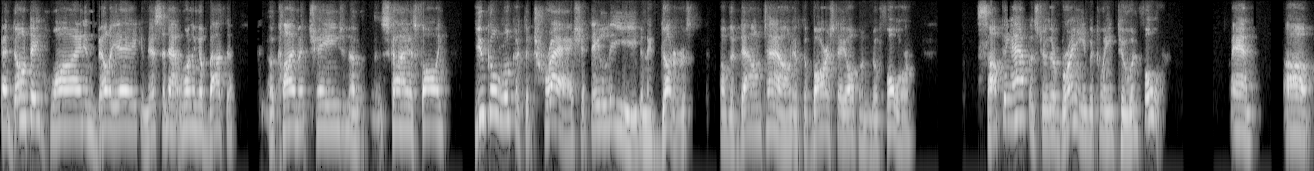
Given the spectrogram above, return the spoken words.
And don't they whine and bellyache and this and that? One thing about the uh, climate change and the sky is falling. You go look at the trash that they leave in the gutters of the downtown if the bars stay open before something happens to their brain between two and four. And uh,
